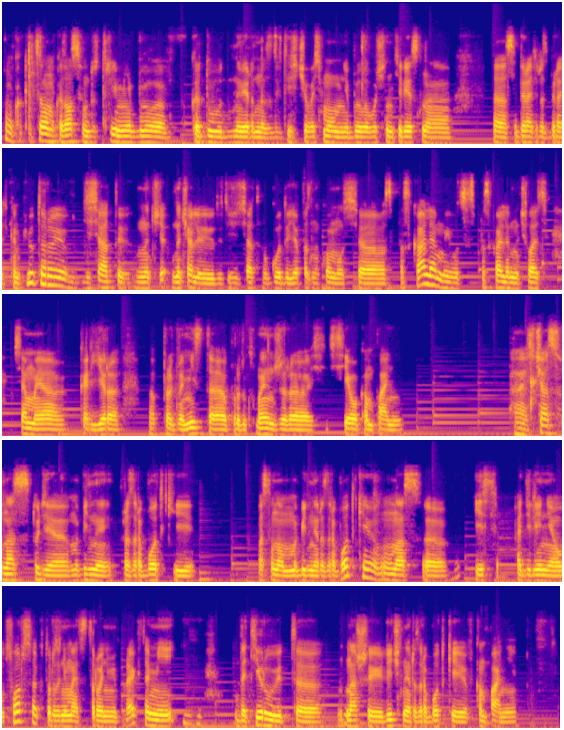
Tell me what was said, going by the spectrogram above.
Ну, как я в целом оказался в индустрии, мне было в году, наверное, с 2008 мне было очень интересно э, собирать, разбирать компьютеры. В, 10 в, в начале 2010 года я познакомился с Паскалем, и вот с Паскалем началась вся моя карьера программиста, продукт-менеджера SEO-компании. А сейчас у нас студия мобильной разработки в основном мобильные разработки. У нас э, есть отделение аутсорса, которое занимается сторонними проектами и датирует э, наши личные разработки в компании.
